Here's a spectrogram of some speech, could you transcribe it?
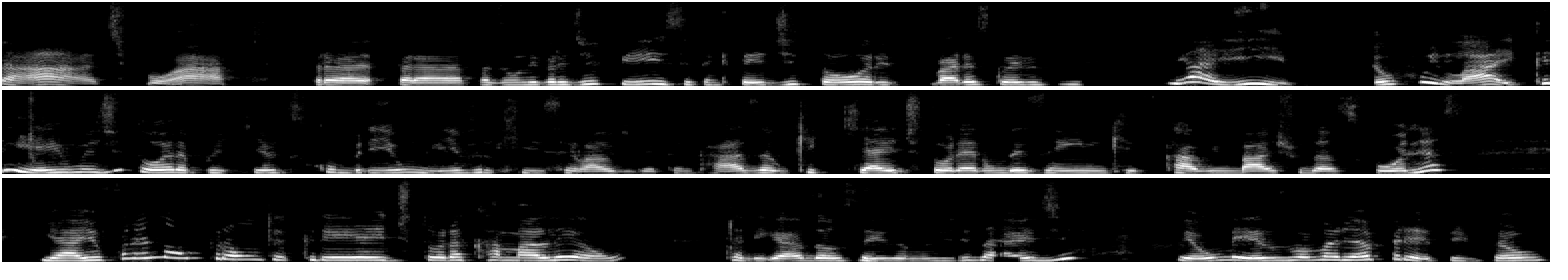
ah, tipo, ah, pra fazer um livro é difícil, tem que ter editor e várias coisas. E aí, eu fui lá e criei uma editora, porque eu descobri um livro que, sei lá, eu devia ter em casa, o que, que a editora era um desenho que ficava embaixo das folhas. E aí eu falei, não, pronto, eu criei a editora Camaleão, tá ligado? Aos seis anos de idade. Eu mesma, Maria Preta. Então,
